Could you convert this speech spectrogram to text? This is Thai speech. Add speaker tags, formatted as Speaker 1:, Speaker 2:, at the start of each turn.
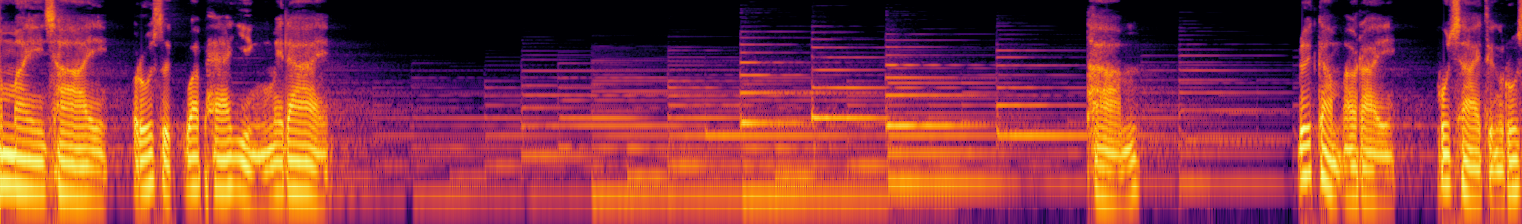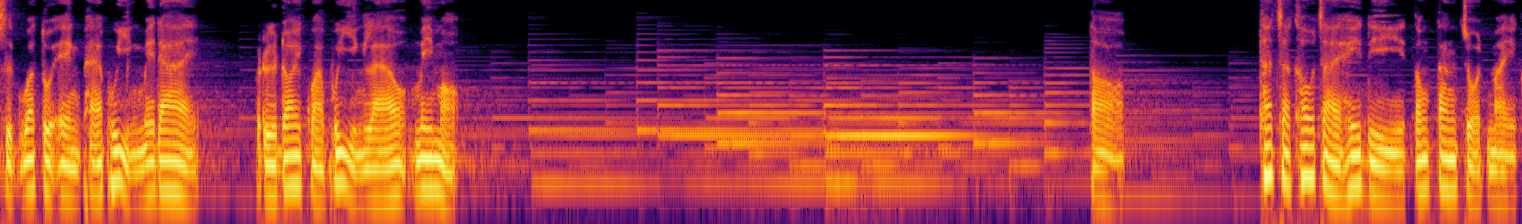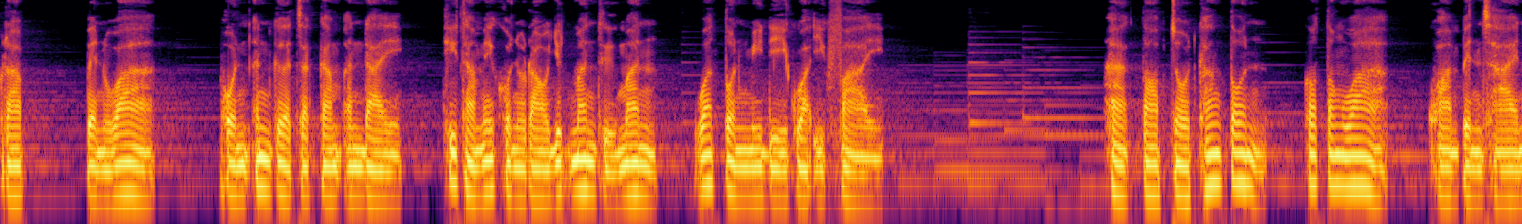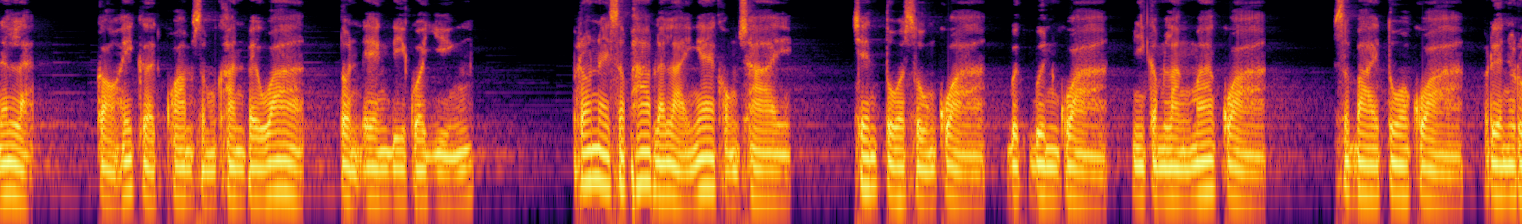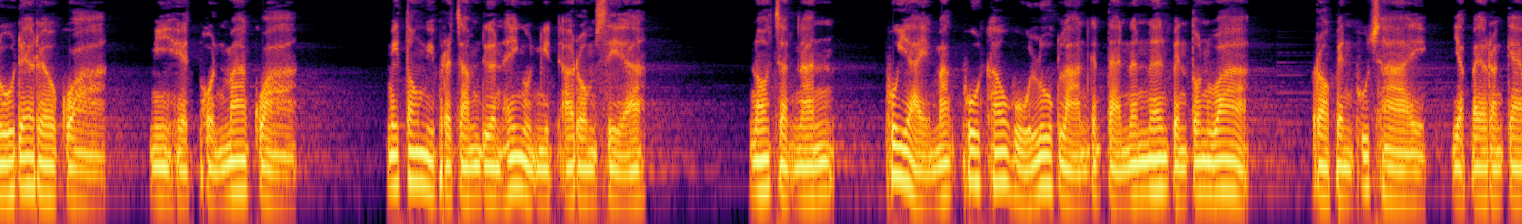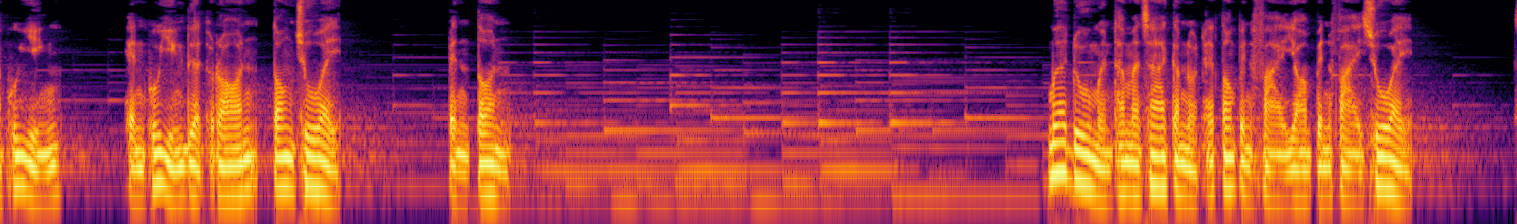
Speaker 1: ทำไมชายรู้สึกว่าแพ้หญิงไม่ได้ ถาม ด้วยกรรมอะไร ผู้ชายถึงรู้สึกว่าตัวเองแพ้ผู้หญิงไม่ได้ หรือด้อยกว่าผู้หญิงแล้วไม่เหมาะ ถ้าจะเข้าใจให้ดีต้องตั้งโจทย์ใหม่ครับ เป็นว่า ผลอันเกิดจากกรรมอันใดที่ทำให้คนเรายึดมั่นถือมั่น ว่าตนมีดีกว่าอีกฝ่าย หากตอบโจทย์ข้างต้น ก็ต้องว่า ความเป็นชายนั่นแหละ ก่อให้เกิดความสำคัญไปว่า ตนเองดีกว่าหญิง เพราะในสภาพหลายๆแง่ของชาย เช่นตัวสูงกว่า บึกบึนกว่า มีกำลังมากกว่า สบายตัวกว่า เรียนรู้ได้เร็วกว่า มีเหตุผลมากกว่า ไม่ต้องมีประจำเดือนให้หงุดหงิดอารมณ์เสีย นอกจากนั้น ผู้ใหญ่มักพูดเข้าหูลูกหลานกันแต่เนิ่นๆ เป็นต้นว่า เราเป็นผู้ชาย อย่าไปรังแกผู้หญิง เห็นผู้หญิงเดือดร้อนต้องช่วย เป็นต้น เมื่อดูเหมือนธรรมชาติกำหนดให้ต้องเป็นฝ่ายยอมเป็นฝ่ายช่วย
